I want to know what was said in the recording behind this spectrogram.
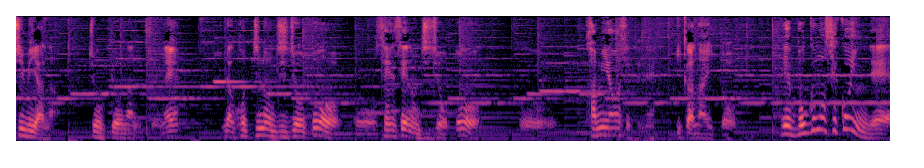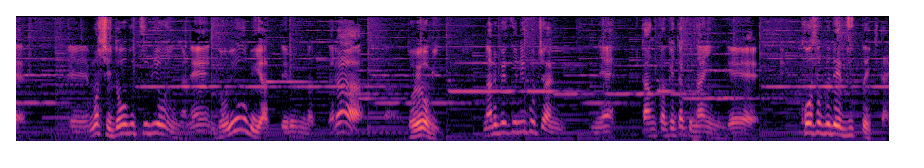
シビアな状況なんですよね。だからこっちの事情と先生の事情と噛み合わせてねいかないと。で僕もせこいんで、えー、もし動物病院がね土曜日やってるんだったら土曜日なるべく猫ちゃんにね負担かけたくないんで高速でずっと行きたい。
